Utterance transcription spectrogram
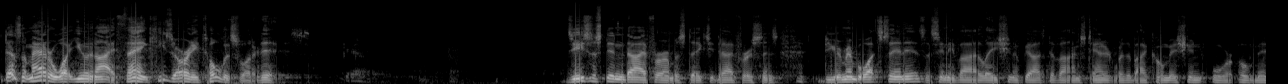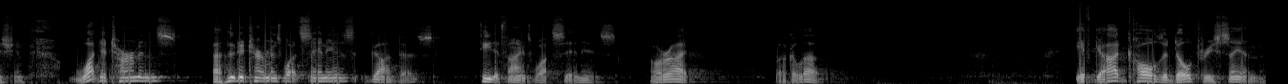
it doesn't matter what you and I think. He's already told us what it is. Jesus didn't die for our mistakes, He died for our sins. Do you remember what sin is? It's any violation of God's divine standard, whether by commission or omission. What determines, uh, who determines what sin is? God does. He defines what sin is. All right, buckle up. If God calls adultery sin,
